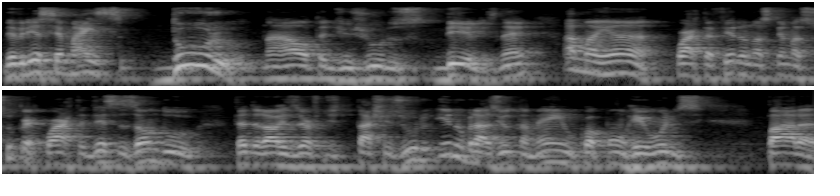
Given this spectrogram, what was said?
deveria ser mais duro na alta de juros deles, né? Amanhã, quarta-feira, nós temos a super quarta decisão do Federal Reserve de taxa de juros e no Brasil também o Copom reúne-se para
